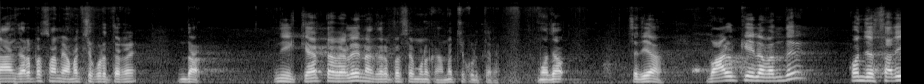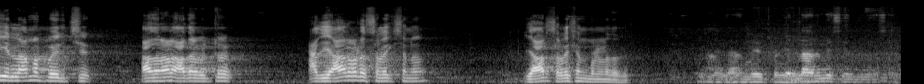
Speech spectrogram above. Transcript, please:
நான் கருப்பசாமி அமைச்சு கொடுத்துட்றேன் இந்தா நீ கேட்ட வேலையை நான் கருப்பசாமி உனக்கு அமைச்சு கொடுத்துறேன். முத சரியா? வாழ்க்கையில் வந்து கொஞ்சம் சரியில்லாமல் போயிடுச்சு அதனால் அதை விட்டுரு. அது யாரோட செலெக்ஷனு யார் செலெக்ஷன் பண்ணது அது? எல்லாருமே எல்லாருமே சேர்ந்து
